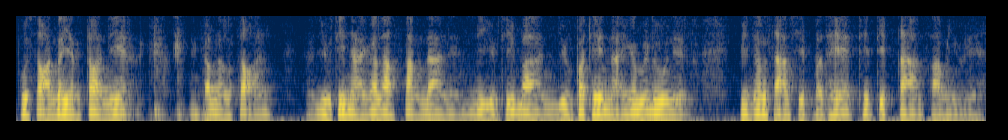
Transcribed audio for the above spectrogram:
ผู้สอนก็อย่างตอนนี้กำลังสอนอยู่ที่ไหนก็รับฟังได้นี่อยู่ที่บ้านอยู่ประเทศไหนก็ไม่รู้เนี่ย มีตั้งสามสิบประเทศที่ติดตามฟังอยู่เนี่ย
